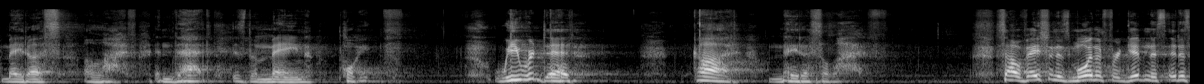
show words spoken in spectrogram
made us alive. And that is the main point. We were dead, God made us alive. Salvation is more than forgiveness, it is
